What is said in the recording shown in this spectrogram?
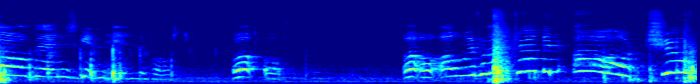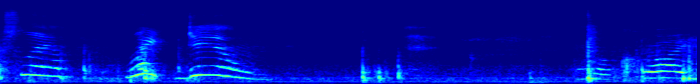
Oh man, he's getting hit in the post. Uh oh. Uh oh, all the way from the top and oh, choke slam right down. Oh, crud.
